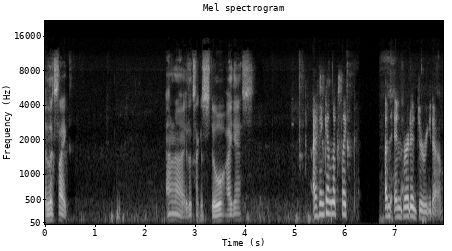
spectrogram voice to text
it looks like, I don't know. It looks like a stool, I guess. I think it looks like an inverted Dorito.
